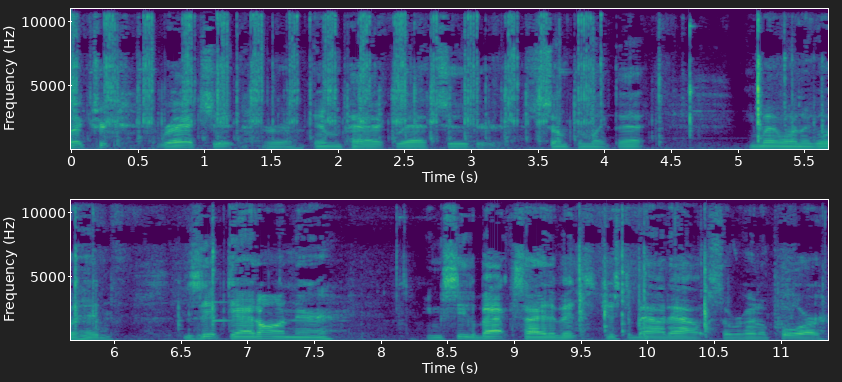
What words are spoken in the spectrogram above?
electric ratchet or an impact ratchet or something like that, you might want to go ahead and zip that on there. You can see the back side of it's just about out, so we're going to pull our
